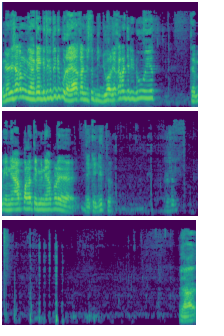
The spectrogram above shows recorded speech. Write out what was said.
Indonesia kan yang kayak gitu-gitu dibudayakan justru dijual ya karena jadi duit. Tim ini apalah tim ini apalah ya, ya kayak gitu. Ya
